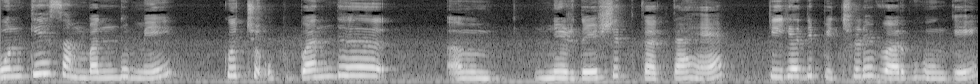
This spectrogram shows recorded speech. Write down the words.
उनके संबंध में कुछ उपबंध निर्देशित करता है। कि यदि पिछड़े वर्ग होंगे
